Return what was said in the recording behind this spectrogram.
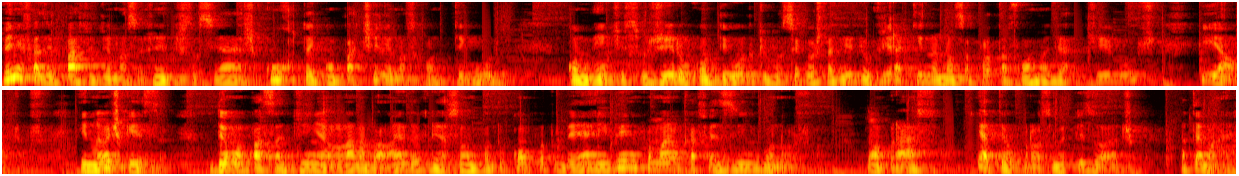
Venha fazer parte de nossas redes sociais, curta e compartilhe nosso conteúdo, comente e sugira o conteúdo que você gostaria de ouvir aqui na nossa plataforma de artigos e áudios. E não esqueça, dê uma passadinha lá na balaiadacriação.com.br e venha tomar um cafezinho conosco. Um abraço e até o próximo episódio. Até mais.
